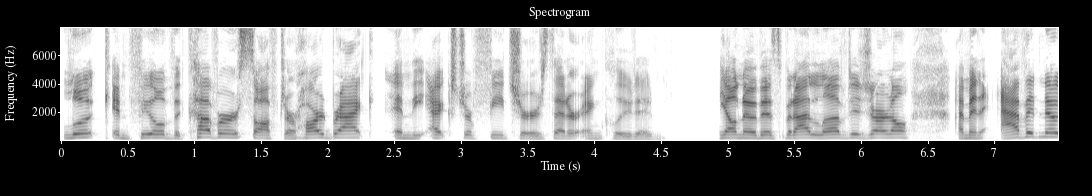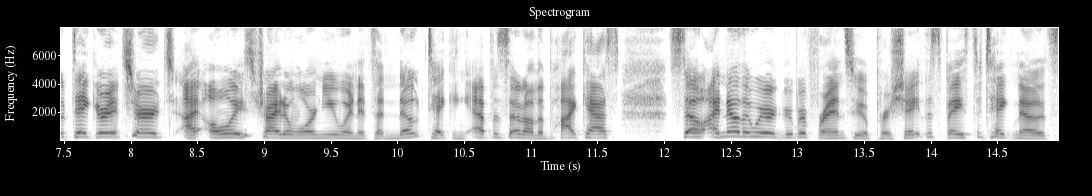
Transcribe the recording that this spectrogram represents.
look and feel of the cover, softer hardback, and the extra features that are included. Y'all know this, but I love to journal. I'm an avid note taker at church. I always try to warn you when it's a note taking episode on the podcast. So I know that we're a group of friends who appreciate the space to take notes.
